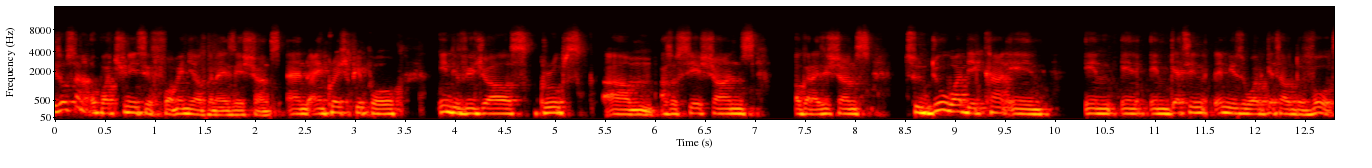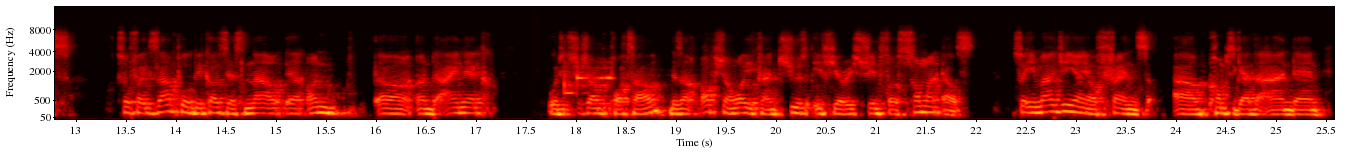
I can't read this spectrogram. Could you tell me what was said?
It's also an opportunity for many organizations. And I encourage people, individuals, groups, um, associations, organizations to do what they can in in, in, in getting, let me use the word, get out the votes. So for example, because there's now uh, on, uh, on the INEC registration portal, there's an option where you can choose if you're registering for someone else. So imagine you and your friends uh, come together and then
